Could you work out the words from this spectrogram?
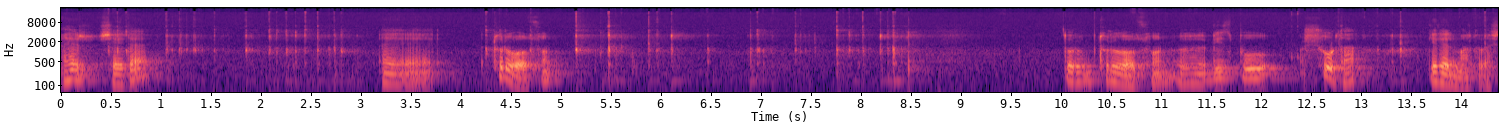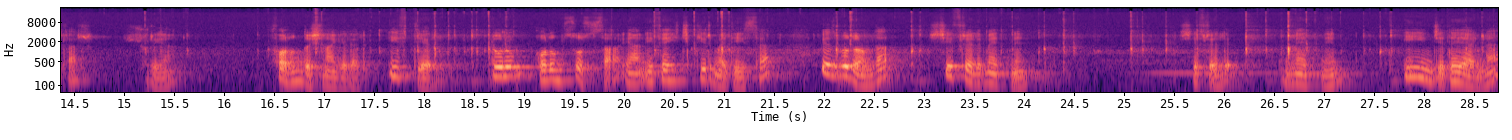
her şeyde e, true olsun. Durum true olsun. Ee, biz bu şurada gelelim arkadaşlar. Şuraya. For'un dışına gelelim. If diyelim. Durum olumsuzsa yani if'e hiç girmediyse biz bu durumda şifreli metnin şifreli metnin i'inci değerine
